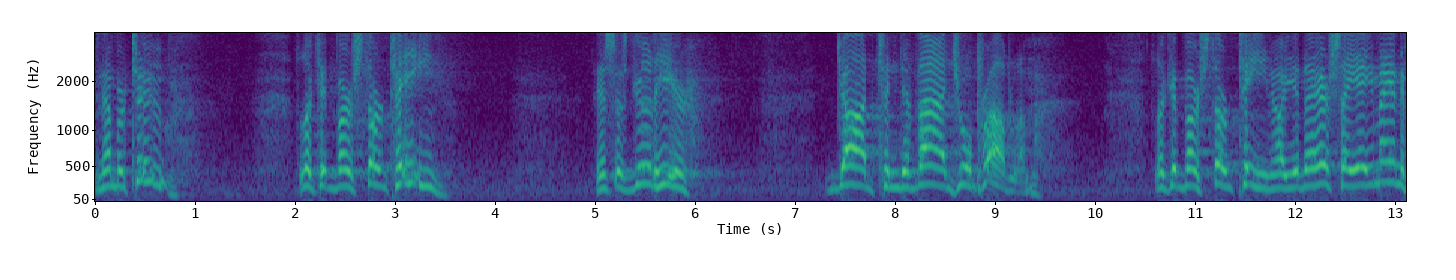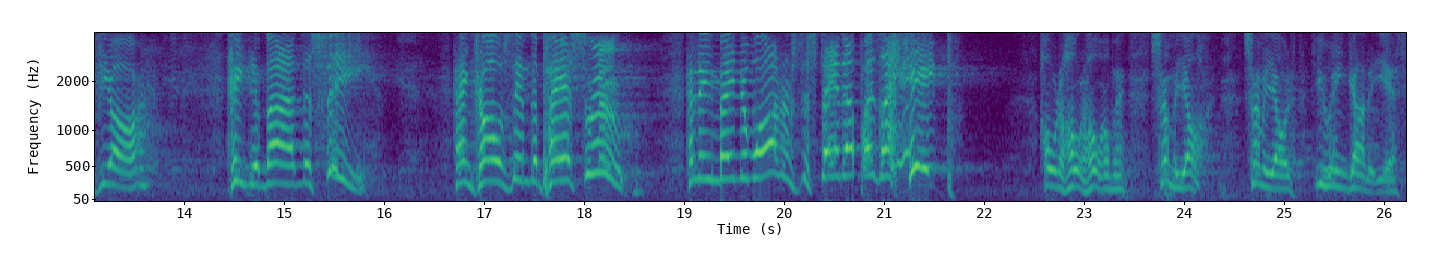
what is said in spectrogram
Number two, look at verse 13. This is good here. God can divide your problem. Look at verse 13. Are you there? Say amen if you are. He divided the sea and caused them to pass through. And he made the waters to stand up as a heap. Hold on, hold on, hold on, man. Some of y'all, some of y'all, you ain't got it yet.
